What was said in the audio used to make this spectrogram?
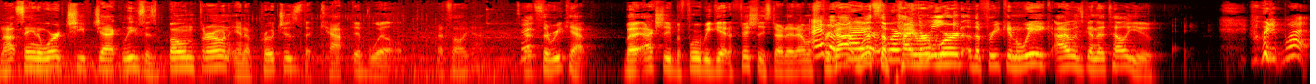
Not saying a word, Chief Jack leaves his bone throne and approaches the captive Will. That's all I got. That's it? the recap. But actually, before we get officially started, I almost I forgot what's the word of the pirate word of the freaking week. I was going to tell you. What? what?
